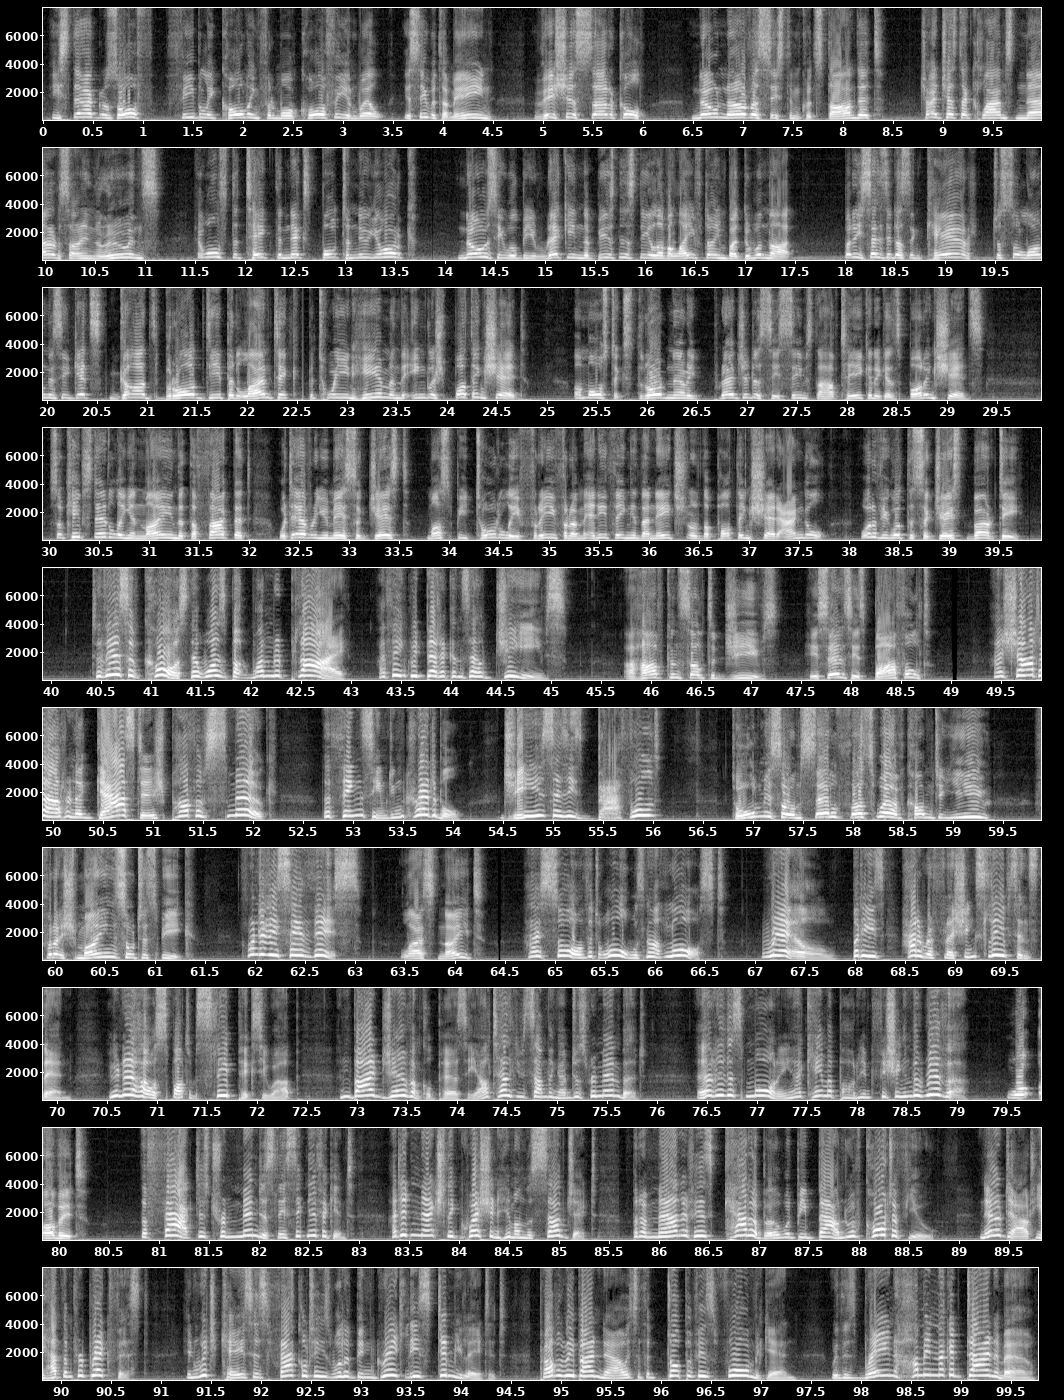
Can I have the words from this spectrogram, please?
He staggers off, feebly calling for more coffee, and well, you see what I mean. Vicious circle. No nervous system could stand it. Chichester Clam's nerves are in ruins. He wants to take the next boat to New York. Knows he will be wrecking the business deal of a lifetime by doing that. But he says he doesn't care, just so long as he gets God's broad deep Atlantic between him and the English potting shed. A most extraordinary prejudice he seems to have taken against potting sheds. So keep steadily in mind that the fact that whatever you may suggest must be totally free from anything in the nature of the potting shed angle. What have you got to suggest, Bertie? To this, of course, there was but one reply. I think we'd better consult Jeeves. I have consulted Jeeves. He says he's baffled. I shot out in a ghastish puff of smoke. The thing seemed incredible. Jeeves says he's baffled? Told me so himself. That's why I've come to you. Fresh mind, so to speak. When did he say this? Last night. I saw that all was not lost. Well, but he's had a refreshing sleep since then. You know how a spot of sleep picks you up. And by Jove, Uncle Percy, I'll tell you something I've just remembered. Early this morning I came upon him fishing in the river. What of it? The fact is tremendously significant. I didn't actually question him on the subject, but a man of his caliber would be bound to have caught a few. No doubt he had them for breakfast, in which case his faculties will have been greatly stimulated. Probably by now he's at the top of his form again, with his brain humming like a dynamo.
